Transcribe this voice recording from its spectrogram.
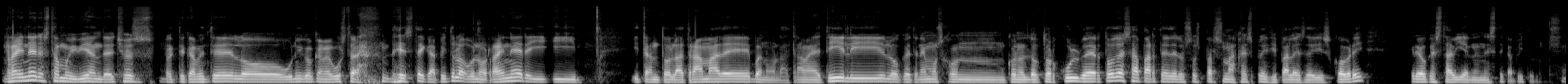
Rainer está muy bien, de hecho es prácticamente lo único que me gusta de este capítulo. Bueno, Rainer y, tanto la trama de, bueno, la trama de Tilly, lo que tenemos con, con el Dr. Culver, toda esa parte de los dos personajes principales de Discovery, creo que está bien en este capítulo. Sí.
